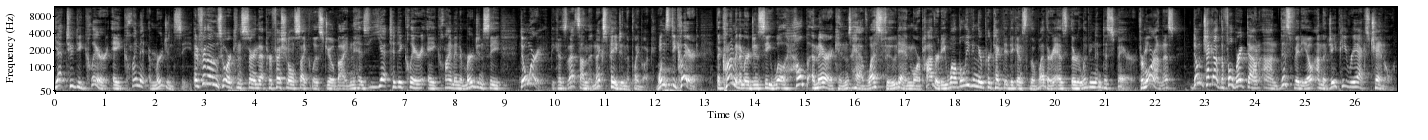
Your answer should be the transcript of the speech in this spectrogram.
yet to declare a climate emergency. And for those who are concerned that professional cyclist Joe Biden has yet to declare a climate emergency, don't worry, because that's on the next page in the playbook. Once declared, the climate emergency will help Americans have less food and more poverty while believing they're protected against the weather as they're living in despair. For more on this, don't check out the full breakdown on this video on the JP Reacts channel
